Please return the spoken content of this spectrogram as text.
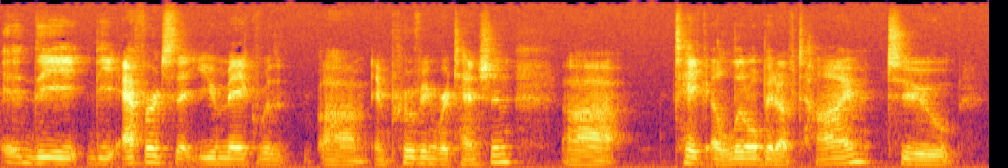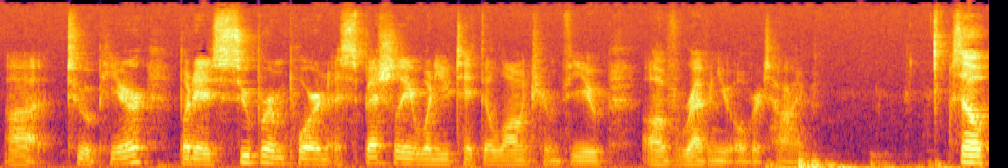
the the efforts that you make with um, improving retention uh, take a little bit of time to uh, to appear, but it is super important, especially when you take the long-term view of revenue over time. So,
